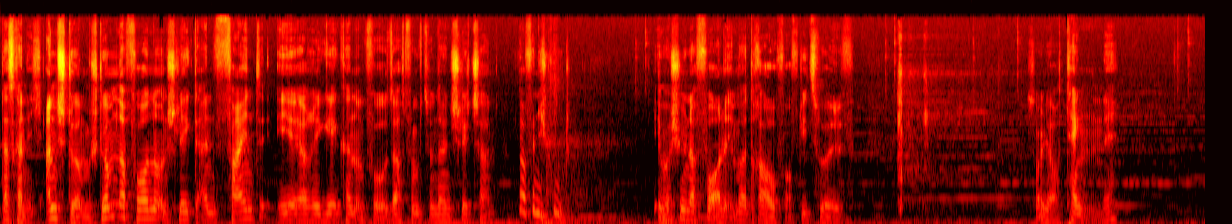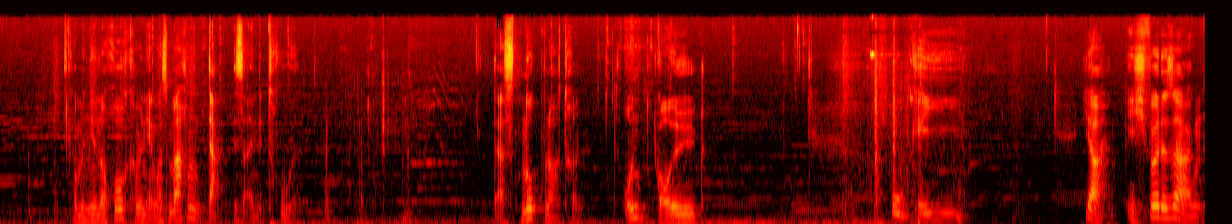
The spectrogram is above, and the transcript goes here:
Das kann ich. Anstürmen. Stürmt nach vorne und schlägt einen Feind, ehe er reagieren kann und verursacht 15 9 Schlichtschaden. Ja, finde ich gut. Immer schön nach vorne, immer drauf, auf die 12. Soll ja auch tanken, ne? Kann man hier noch hoch? Kann man irgendwas machen? Da ist eine Truhe. Da ist Knoblauch drin. Und Gold. Okay. Ja, ich würde sagen,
